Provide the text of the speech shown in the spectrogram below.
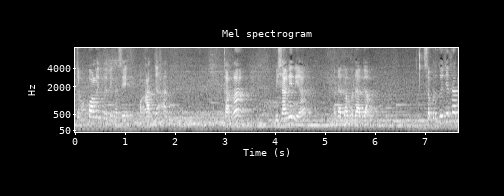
jempol itu dikasih penghargaan karena misalnya nih ya pedagang-pedagang sebetulnya kan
